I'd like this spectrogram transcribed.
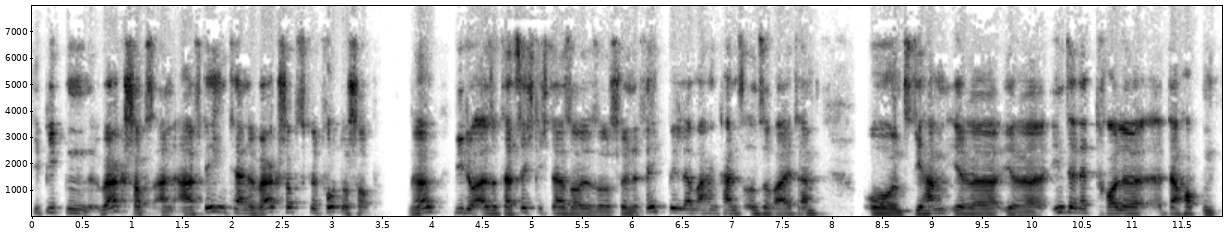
die bieten Workshops an, AfD-interne Workshops für Photoshop. Ne? Wie du also tatsächlich da so, so schöne Fake-Bilder machen kannst und so weiter. Und die haben ihre, ihre Internet-Trolle äh, da hocken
